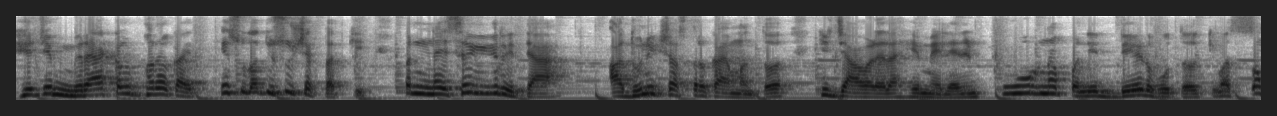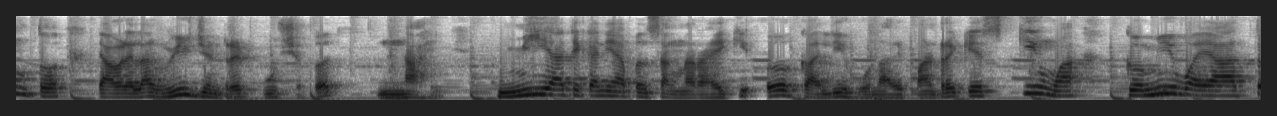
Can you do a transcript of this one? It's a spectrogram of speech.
हे जे मिरॅकल फरक आहेत हे सुद्धा दिसू शकतात की. पण नैसर्गिकरित्या आधुनिक शास्त्र काय म्हणतं की ज्या वेळेला हे मेलेनिन पूर्णपणे डेड होतं किंवा संपतं त्यावेळेला रिजनरेट होऊ शकत नाही. मी या ठिकाणी आपण सांगणार आहे की अकाली होणारे पांढरे केस किंवा कमी वयात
